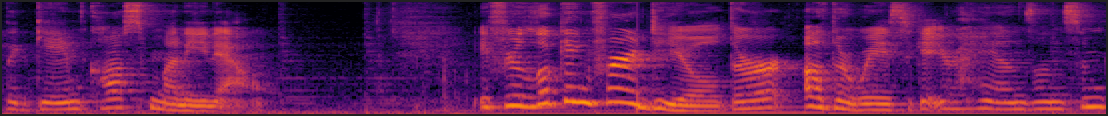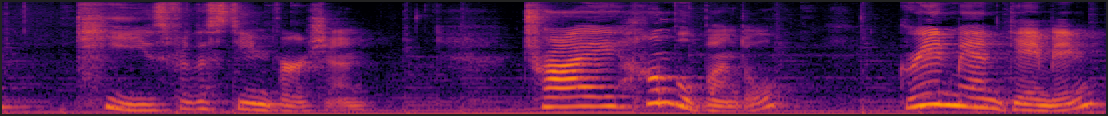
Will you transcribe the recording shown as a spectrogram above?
the game costs money now. If you're looking for a deal, there are other ways to get your hands on some keys for the Steam version. Try Humble Bundle, Green Man Gaming,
